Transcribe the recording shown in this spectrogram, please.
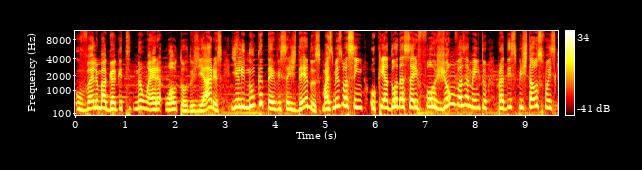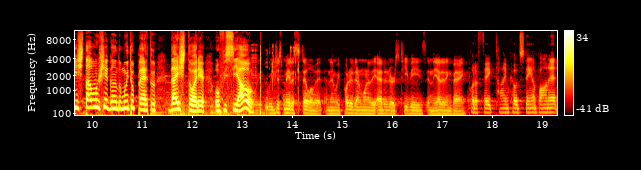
O velho McGucket não era o autor dos diários e ele nunca teve seis dedos, mas mesmo assim, o criador da série forjou um vazamento para despistar os fãs que estavam chegando muito perto da história oficial. We just made a still of it and then we put it in one of the editor's TVs in the editing bay. Put a fake time code stamp on it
